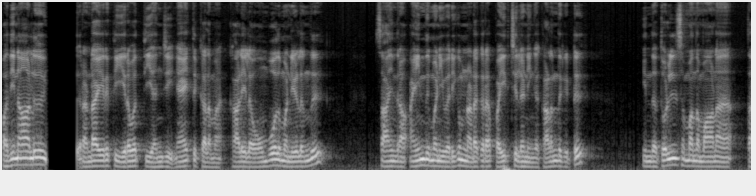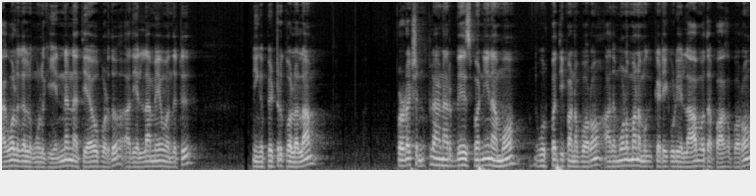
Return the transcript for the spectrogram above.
பதினாலு ரெண்டாயிரத்தி இருபத்தி அஞ்சு ஞாயிற்றுக்கிழமை காலையில் ஒம்பது மணிலேருந்து சாயந்தரம் ஐந்து மணி வரைக்கும் நடக்கிற பயிற்சியில் நீங்கள் கலந்துக்கிட்டு இந்த தொழில் சம்பந்தமான தகவல்கள் உங்களுக்கு என்னென்ன தேவைப்படுதோ அது எல்லாமே வந்துட்டு நீங்கள் பெற்றுக்கொள்ளலாம். ப்ரொடக்ஷன் பிளானர் பேஸ் பண்ணி நம்ம உற்பத்தி பண்ண போகிறோம் அது மூலமாக நமக்கு கிடைக்கக்கூடிய லாபத்தை பார்க்க போகிறோம்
